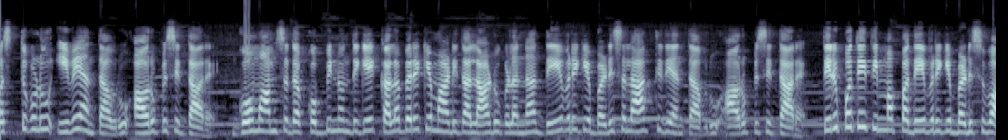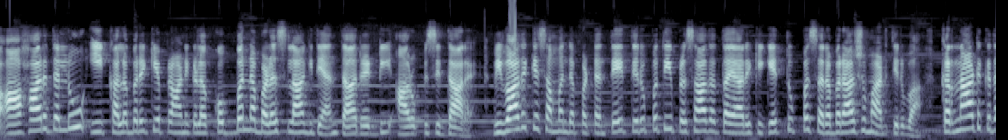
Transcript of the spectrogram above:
ವಸ್ತುಗಳು ಇವೆ ಅಂತ ಅವರು ಆರೋಪಿಸಿದ್ದಾರೆ. ಗೋಮಾಂಸದ ಕೊಬ್ಬಿನೊಂದಿಗೆ ಕಲಬೆರಕೆ ಮಾಡಿದ ಲಾಡುಗಳನ್ನ ದೇವರಿಗೆ ಬಡಿಸಲಾಗ್ತಿದೆ ಅಂತ ಅವರು ಆರೋಪಿಸಿದ್ದಾರೆ. ತಿರುಪತಿ ತಿಮ್ಮಪ್ಪ ದೇವರಿಗೆ ಬಡಿಸುವ ಆಹಾರದಲ್ಲೂ ಈ ಕಲಬೆರಕೆ ಪ್ರಾಣಿಗಳ ಕೊಬ್ಬನ್ನ ಬಳಸಲಾಗಿದೆ ಅಂತ ರೆಡ್ಡಿ ಆರೋಪಿಸಿದ್ದಾರೆ. ವಿವಾದಕ್ಕೆ ಸಂಬಂಧಪಟ್ಟಂತೆ ತಿರುಪತಿ ಪ್ರಸಾದ ತಯಾರಿಕೆಗೆ ತುಪ್ಪ ಸರಬರಾಜು ಮಾಡುತ್ತಿರುವ ಕರ್ನಾಟಕದ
